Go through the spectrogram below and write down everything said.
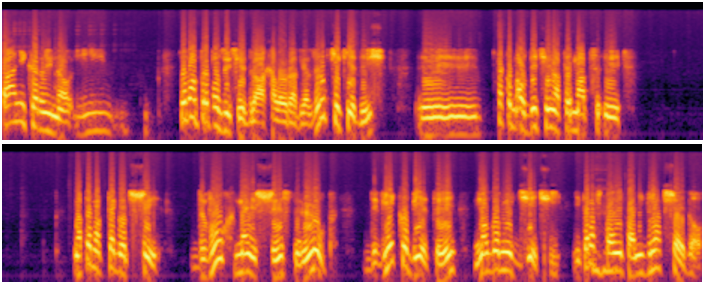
Pani Karolino, i ja mam propozycję dla Halo Radia. Zróbcie kiedyś y, taką audycję na temat y, na temat tego, czy dwóch mężczyzn lub dwie kobiety mogą mieć dzieci. I teraz powiem pani dlaczego.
